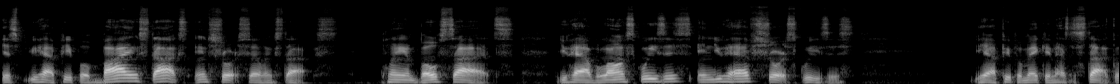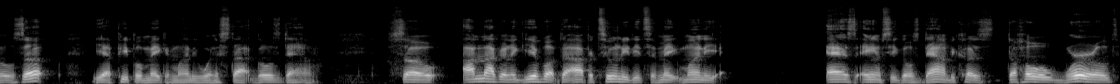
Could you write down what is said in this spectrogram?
Is you have people buying stocks and short selling stocks, playing both sides. You have long squeezes and you have short squeezes. You have people making as the stock goes up. You have people making money when the stock goes down. So I'm not going to give up the opportunity to make money as AMC goes down because the whole world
